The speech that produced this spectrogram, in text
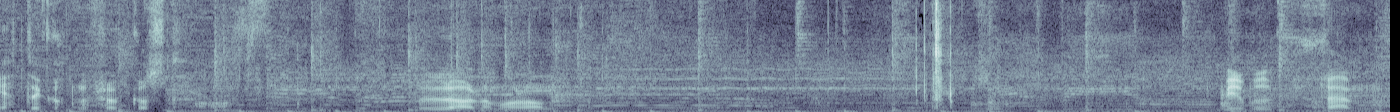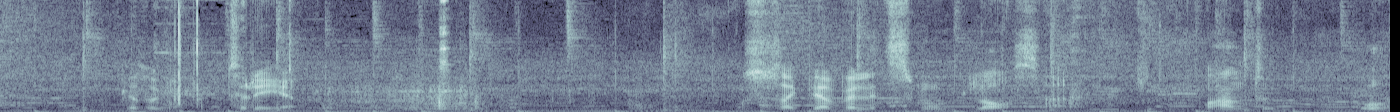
Jättegott med frukost. Lördag morgon. Bilbo 5. Typ jag tog 3. Och som sagt, jag har väldigt små glas här. Och han tog... Åh! Oh,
